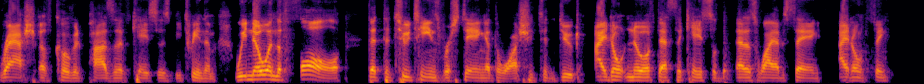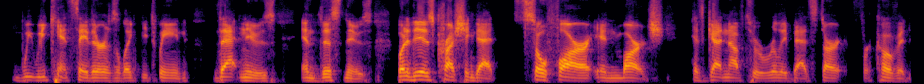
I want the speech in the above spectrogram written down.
rash of COVID positive cases between them. We know in the fall that the two teams were staying at the Washington Duke. I don't know if that's the case. So that is why I'm saying I don't think we, we can't say there is a link between that news and this news, but it is crushing that so far in March has gotten off to a really bad start for COVID,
